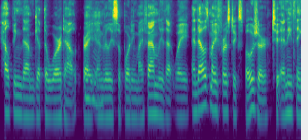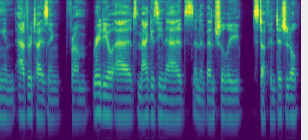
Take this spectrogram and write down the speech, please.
helping them get the word out, right? Mm-hmm. And really supporting my family that way. And that was my first exposure to anything in advertising from radio ads, magazine ads, and eventually stuff in digital.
